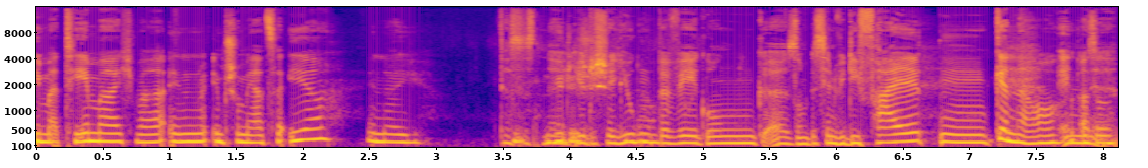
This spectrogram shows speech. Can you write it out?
immer Thema. Ich war in, im Schumerzer Ehe, in der das ist eine Jüdisch, jüdische genau. Jugendbewegung, genau. so ein bisschen wie die Falken. Genau, in also äh,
